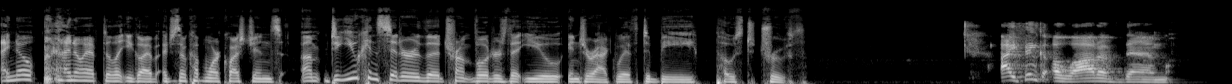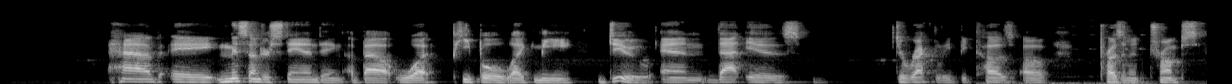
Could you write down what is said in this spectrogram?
I know, I know. I have to let you go. I, just have a couple more questions. Um, do you consider the Trump voters that you interact with to be post truth? I think a lot of them have a misunderstanding about what people like me do, and that is directly because of President Trump's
